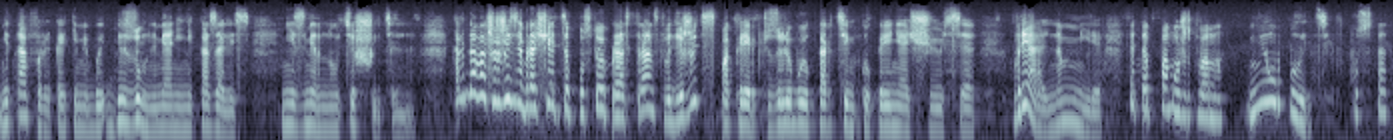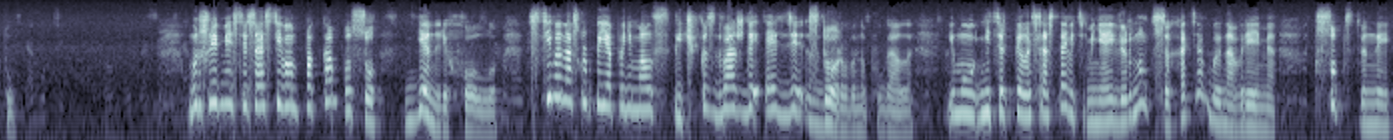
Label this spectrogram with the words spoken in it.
Метафоры, какими бы безумными они ни казались, неизменно утешительны. Когда ваша жизнь обращается в пустое пространство, держитесь покрепче за любую картинку, коренящуюся в реальном мире. Это поможет вам не уплыть в пустоту. Мы шли вместе со Стивом по кампусу Генри Холлу. Стива, насколько я понимал, стычка с дважды Эдди здорово напугала. Ему не терпелось оставить меня и вернуться хотя бы на время к собственной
